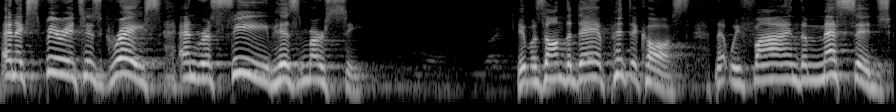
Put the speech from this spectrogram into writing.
and experience His grace and receive His mercy. It was on the day of Pentecost that we find the message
